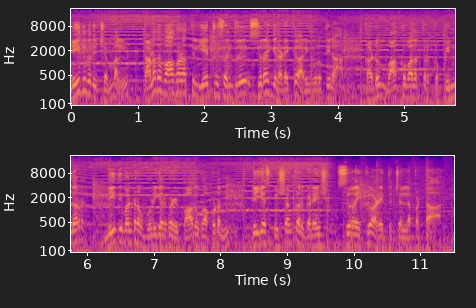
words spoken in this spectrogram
நீதிபதி செம்மல் தனது வாகனத்தில் ஏற்றி சென்று சிறையில் அடைக்க அறிவுறுத்தினார். கடும் வாக்குவாதத்திற்கு பின்னர் நீதிமன்ற ஊழியர்கள் பாதுகாப்புடன் டிஎஸ்பி சங்கர் கணேஷ் சிறைக்கு அழைத்துச் செல்லப்பட்டார்.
